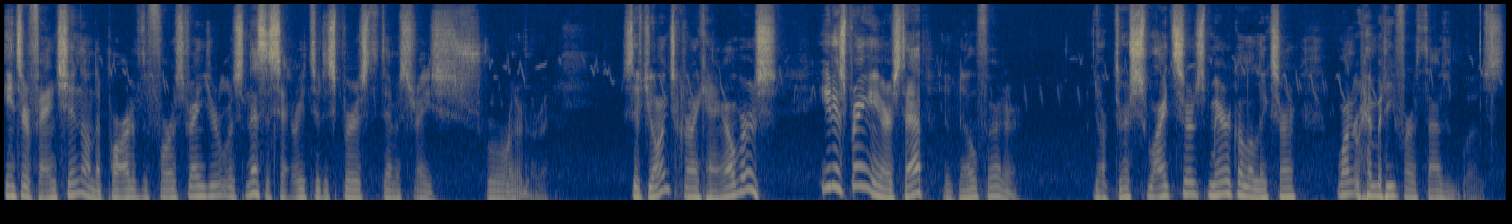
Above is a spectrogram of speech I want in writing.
Intervention on the part of the forest ranger was necessary to disperse the demonstration. Stiff joints, chronic hangovers? Eat a spring in your step. Look no further. Dr. Schweitzer's Miracle Elixir, one remedy for a thousand woes.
